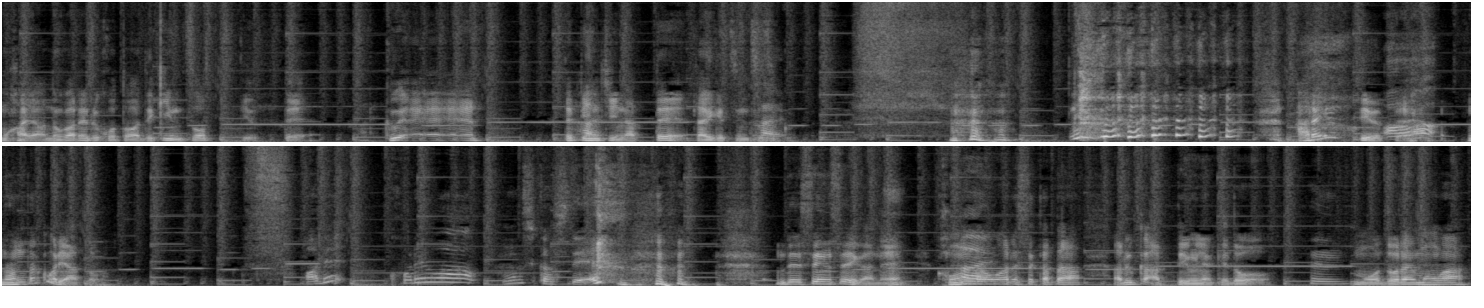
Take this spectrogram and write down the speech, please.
もはや逃れることはできんぞって言って、ぐえーってピンチになって、来月に続く。あれ？って言ってあ、なんだこりゃと。あれ？これは、もしかして。で、先生がね、こんな終わらせ方あるかって言うんやけど、うん。もうドラえもんは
